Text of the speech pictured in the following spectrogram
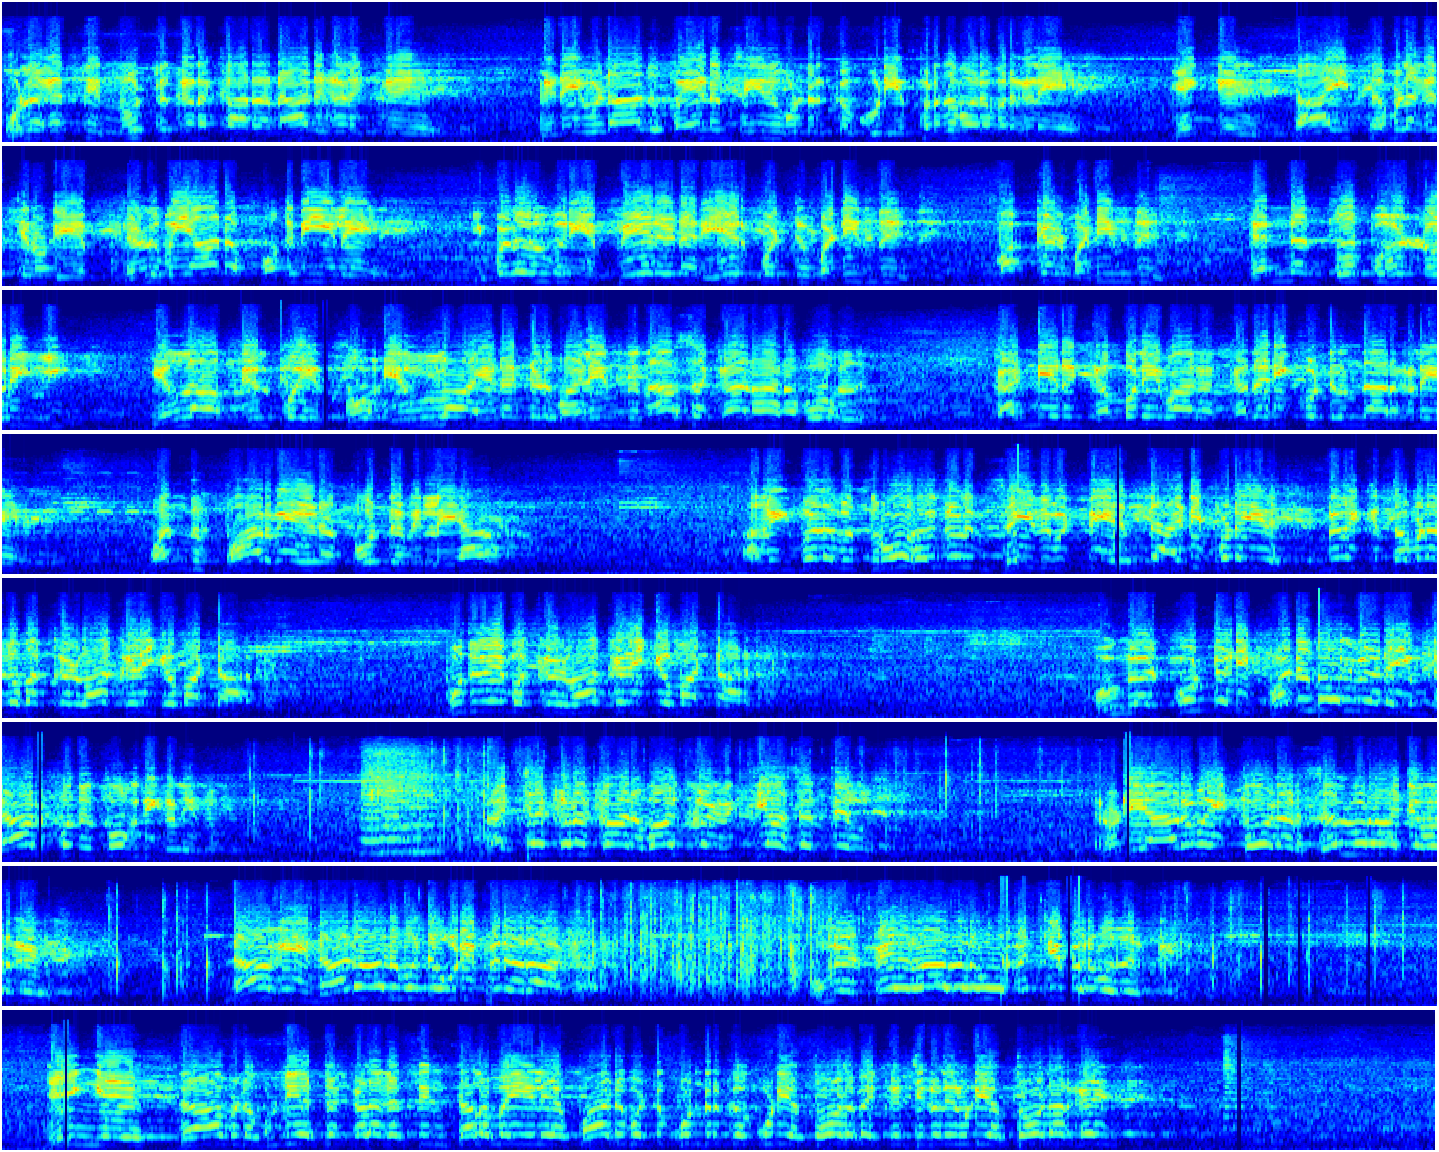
உலகத்தின் நூற்றுக்கணக்கான நாடுகளுக்கு இடைவிடாது பயணம் செய்து கொண்டிருக்கக்கூடிய பிரதமர் அவர்களே எங்கள் தாய் தமிழகத்தினுடைய செழுமையான பகுதியிலே இவ்வளவு பெரிய பேரிடர் ஏற்பட்டு மடிந்து மக்கள் மடிந்து தென்னன் தோப்புகள் நொறுங்கி எல்லாம் நெல்பயிர் தோ- எல்லா இடங்களும் அழிந்து நாசக்காடான போது கண்ணீரும் கம்பளையுமாக கதறிக் கொண்டிருந்தார்களே. வந்து பார்வையிட தோன்றவில்லையா? அது இவ்வளவு துரோகங்களும் செய்துவிட்டு எந்த அடிப்படையில் உங்களுக்கு தமிழக மக்கள் வாக்களிக்க மாட்டார்கள்? புதுவை மக்கள் வாக்களிக்க மாட்டார்கள்? உங்கள் கூட்டணி படுதோல்வி அடையும் நாற்பது தொகுதிகளிலும். லட்சக்கணக்கான வாக்குகள் வித்தியாசத்தில் என்னுடைய அருமை தோழர் செல்வராஜ் அவர்கள் நாகை நாடாளுமன்ற உறுப்பினராக உங்கள் பேராதரவு வெற்றி பெறுவதற்கு இங்கே திராவிட முன்னேற்ற கழகத்தின் தலைமையிலே பாடுபட்டுக் கொண்டிருக்கக்கூடிய தோழமை கட்சிகளினுடைய தோழர்கள்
